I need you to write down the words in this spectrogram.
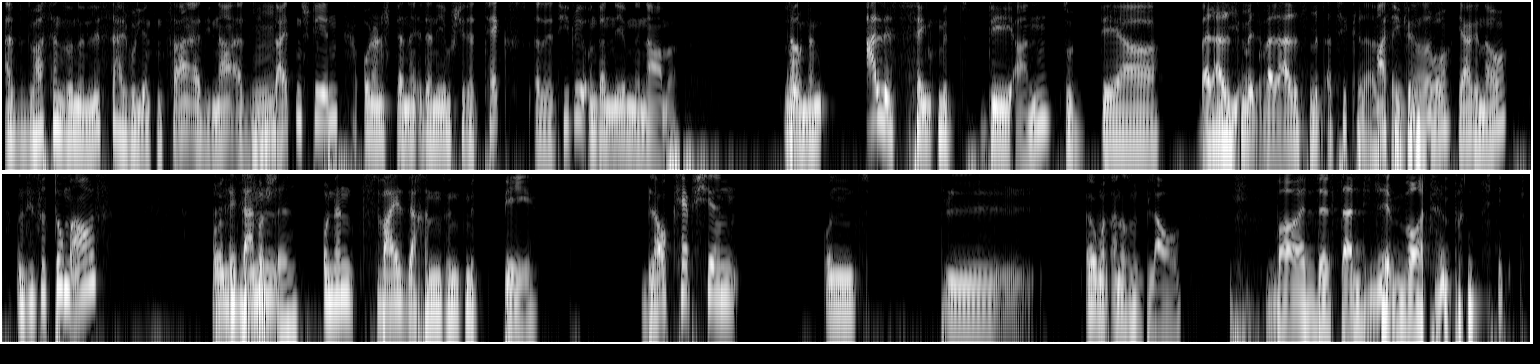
Also du hast dann so eine Liste halt, wo die ganzen Zahlen, äh, die, Na also die Mhm. Seiten stehen und dann, daneben steht der Text, also der Titel und daneben der Name. So, Ja. und dann alles fängt mit D an, so der Weil die alles mit, weil alles mit Artikeln anfängt. Artikeln so, ja genau. Und sieht so dumm aus. Und kann ich mir dann, vorstellen. und dann zwei Sachen sind mit B. Blaukäppchen und bl irgendwas anderes mit Blau. Wow, also selbst dann dieselben Worte im Prinzip.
